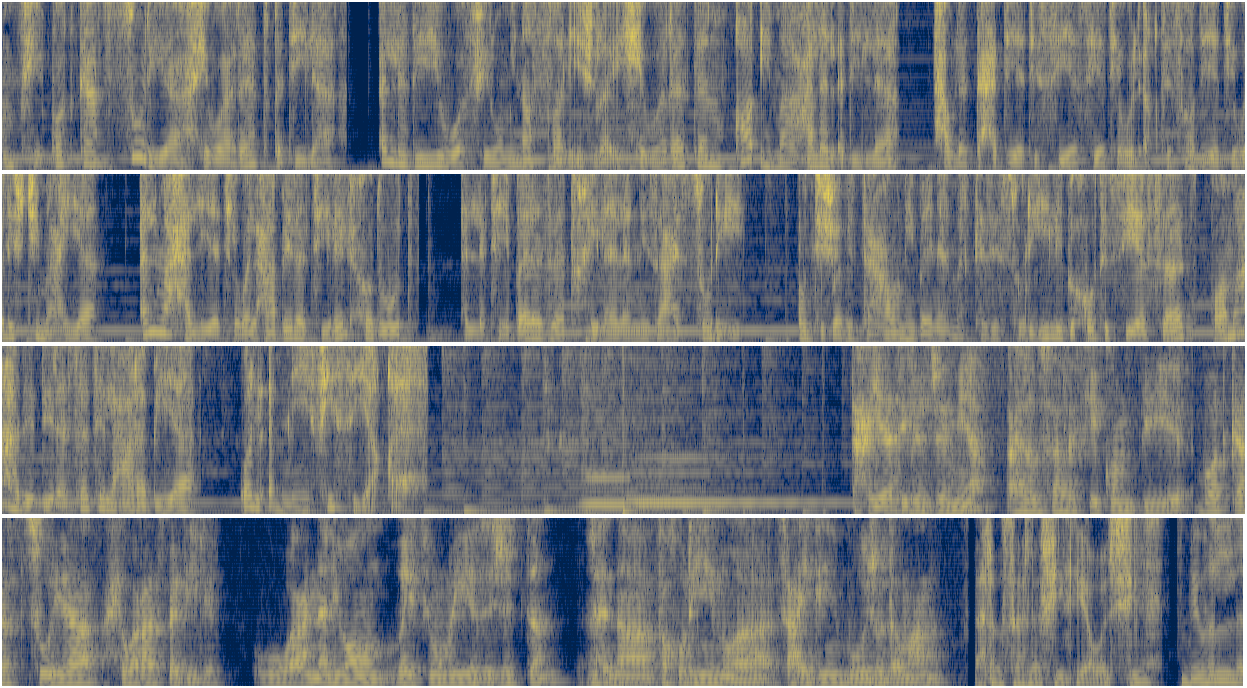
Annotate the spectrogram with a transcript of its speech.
بكم في بودكاست سوريا حوارات بديلة الذي يوفر منصة لإجراء حوارات قائمة على الأدلة حول التحديات السياسية والاقتصادية والاجتماعية المحلية والعابرة للحدود التي برزت خلال النزاع السوري. أنتج بالتعاون بين المركز السوري لبحوث السياسات ومعهد الدراسات العربية والأمن في سياقه. تحياتي للجميع. أهلا وسهلا فيكم ببودكاست سوريا حوارات بديلة. وعندنا اليوم ضيفة مميزة جدا. نحن فخورين وسعيدين بوجودها معنا. أهلا وسهلا فيك أول شيء. بظل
